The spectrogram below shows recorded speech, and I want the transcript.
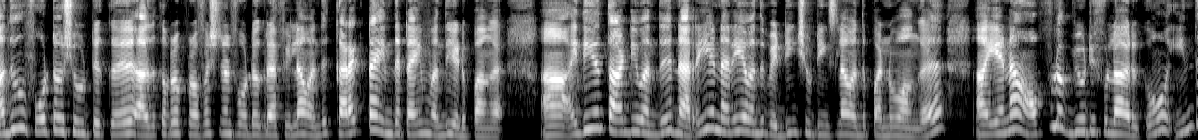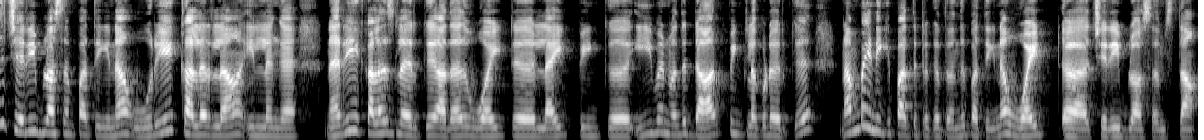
அதுவும் ஃபோட்டோ ஷூட்டுக்கு அதுக்கப்புறம் ப்ரொஃபஷனல் ஃபோட்டோகிராஃபிலாம் வந்து கரெக்டாக இந்த டைம் வந்து எடுப்பாங்க. இதையும் தாண்டி வந்து நிறைய நிறைய வந்து வெட்டிங் ஷூட்டிங்ஸ்லாம் வந்து பண்ணுவாங்க. ஏன்னா அவ்வளோ பியூட்டிஃபுல்லாக இருக்கும். இந்த செரி பிளாசம் பார்த்தீங்கன்னா ஒரே கலர்லாம் இல்லைங்க. நிறைய கலர்ஸில் இருக்குது அதாவது ஒயிட்டு லைட் பிங்க்கு ஈவன் வந்து டார்க் பிங்க்கில் கூட இருக்குது நம்ம இன்னைக்கு பார்த்துட்டு இருக்கிறது வந்து பார்த்திங்கன்னா ஒயிட் செரி பிளாசம்ஸ் தான்.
